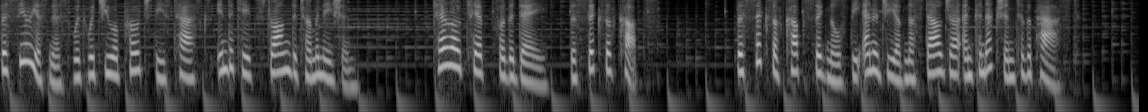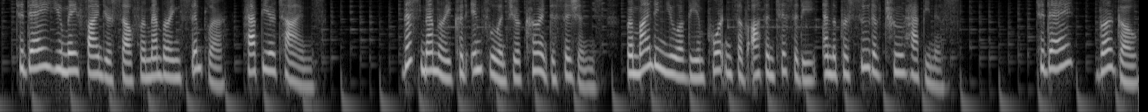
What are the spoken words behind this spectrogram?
The seriousness with which you approach these tasks indicates strong determination. Tarot tip for the day The Six of Cups. The Six of Cups signals the energy of nostalgia and connection to the past. Today you may find yourself remembering simpler, happier times. This memory could influence your current decisions, reminding you of the importance of authenticity and the pursuit of true happiness. Today, Virgo,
